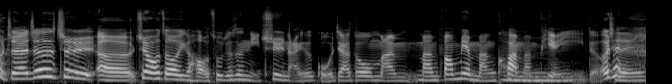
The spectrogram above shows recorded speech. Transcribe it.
我觉得就是去呃去欧洲一个好处就是你去哪一个国家都蛮蛮方便、蛮快、蛮便宜的，而且。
